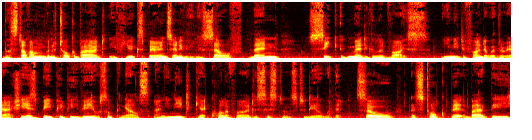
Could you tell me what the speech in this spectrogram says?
the stuff I'm going to talk about, if you experience any of it yourself, then seek medical advice. You need to find out whether it actually is BPPV or something else, and you need to get qualified assistance to deal with it. So, let's talk a bit about the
